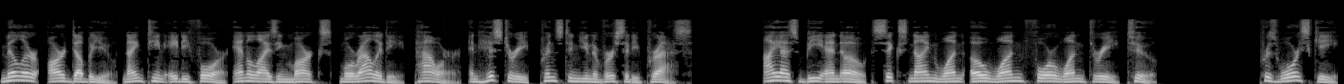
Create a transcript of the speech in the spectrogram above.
Miller, R. W. 1984 Analyzing Marx, Morality, Power, and History, Princeton University Press. ISBN 0-691-01413-2 Przeworski,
